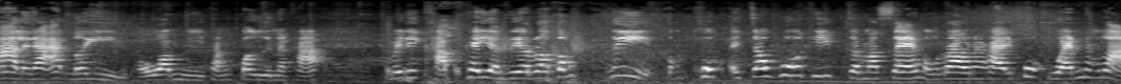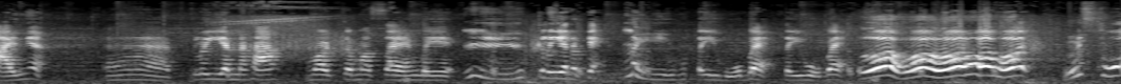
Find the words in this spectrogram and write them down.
มากเลยนะนี่เพราะว่ามีทั้งปืนนะคะ ไม่ได้ขับแค่อย่างเดียวเราต้องนี่ต้องทุบไอ้เจ้าพวกที่จะมาแซงของเรานะคะไอ้พวกแว้นทั้งหลายเนี่ย อ่าเกรียนนะคะมาจะมาแซงเมย์อื้อเกรียนอะแกนี่ตีหัวแบะตีหัวแบะเออเออเออเออเฮ้ยเฮ้ยซัว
